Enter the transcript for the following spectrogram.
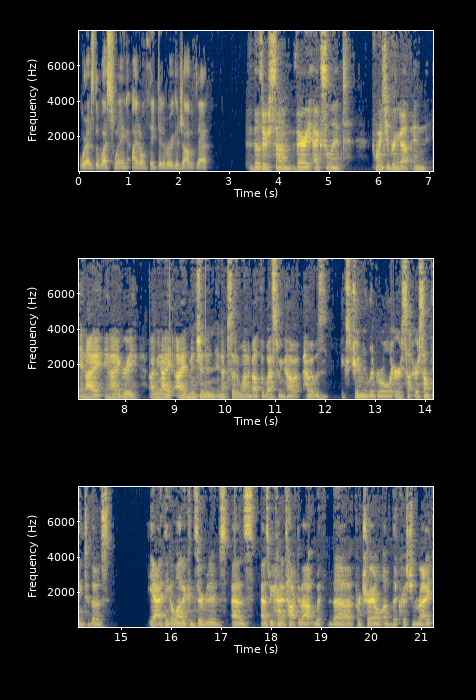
Whereas The West Wing, I don't think did a very good job of that. Those are some very excellent points you bring up, and and I and I agree. I mean, I I had mentioned in, in episode one about The West Wing how how it was extremely liberal or or something to those yeah, I think a lot of conservatives, as as we kind of talked about with the portrayal of the Christian right,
